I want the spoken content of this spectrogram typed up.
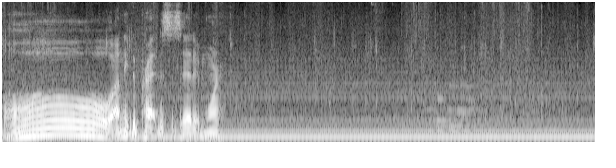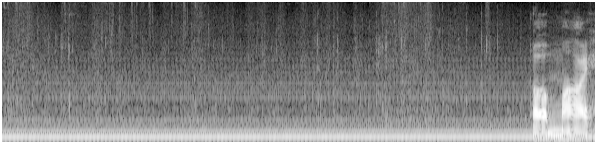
Oh, I need to practice this edit more. Oh my.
